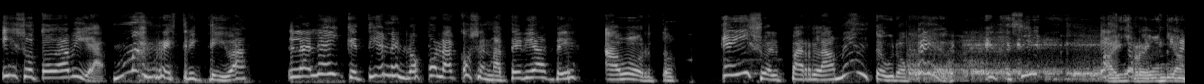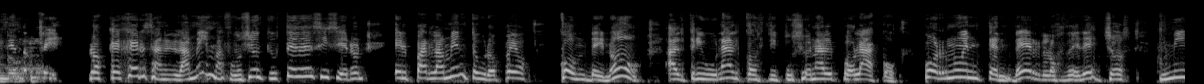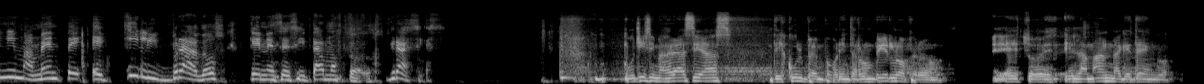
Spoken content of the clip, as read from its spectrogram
hizo todavía más restrictiva la ley que tienen los polacos en materia de aborto. ¿Qué hizo el Parlamento Europeo? Es decir, Ahí los que ejerzan la misma función que ustedes hicieron, el Parlamento Europeo condenó al Tribunal Constitucional polaco por no entender los derechos mínimamente equilibrados que necesitamos todos. Gracias. Muchísimas gracias. Disculpen por interrumpirlo, pero esto es, la manda que tengo.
